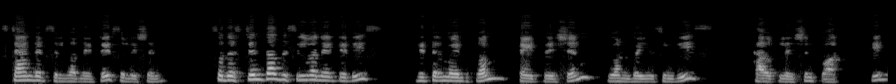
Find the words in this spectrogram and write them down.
standard silver nitrate solution. So the strength of the silver nitrate is determined from titration 1 by using this calculation part. Okay.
